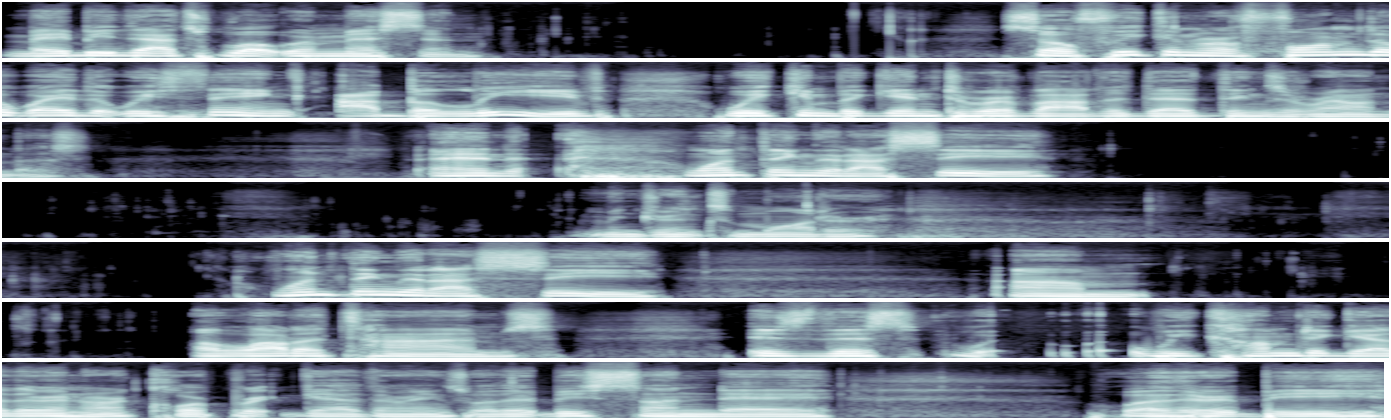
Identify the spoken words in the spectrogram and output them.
maybe that's what we're missing. So if we can reform the way that we think, I believe we can begin to revive the dead things around us. And one thing that I see, let me drink some water. One thing that I see um, a lot of times is this we come together in our corporate gatherings, whether it be Sunday, whether it be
